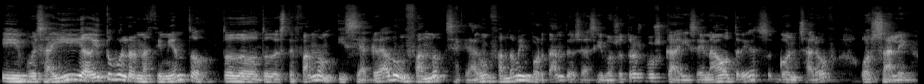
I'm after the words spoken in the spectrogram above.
y pues ahí, ahí tuvo el renacimiento todo, todo este fandom, y se ha creado un fandom, se ha creado un fandom importante, o sea, si vosotros buscáis en AO3 Goncharov, os sale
